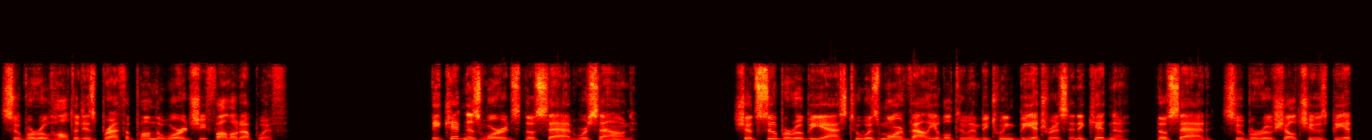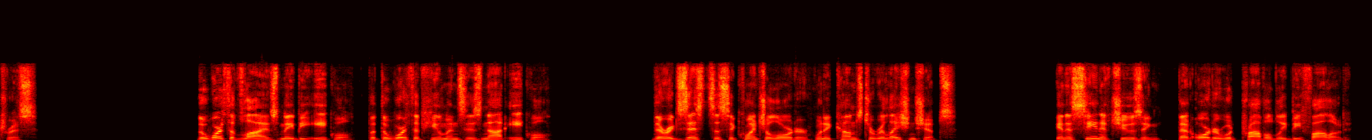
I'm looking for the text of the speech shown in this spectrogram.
Subaru halted his breath upon the word she followed up with. Echidna's words, though sad, were sound. Should Subaru be asked who was more valuable to him between Beatrice and Echidna, though sad, Subaru shall choose Beatrice. The worth of lives may be equal, but the worth of humans is not equal. There exists a sequential order when it comes to relationships. In a scene of choosing, that order would probably be followed.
